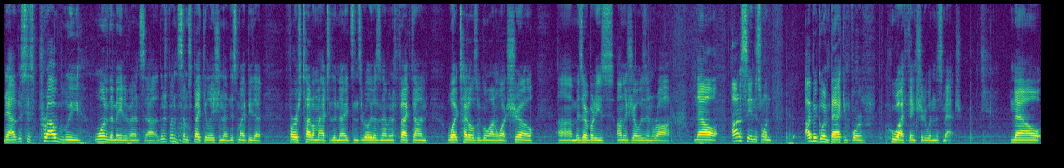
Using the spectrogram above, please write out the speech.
Now, this is probably one of the main events. Uh, there's been some speculation that this might be the first title match of the night since it really doesn't have an effect on what titles will go on what show, um, as everybody's on the show is in Raw. Now, honestly, in this one, I've been going back and forth who I think should win this match. Now,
